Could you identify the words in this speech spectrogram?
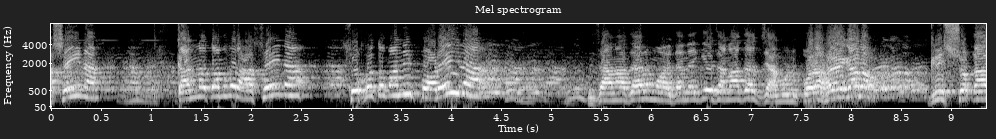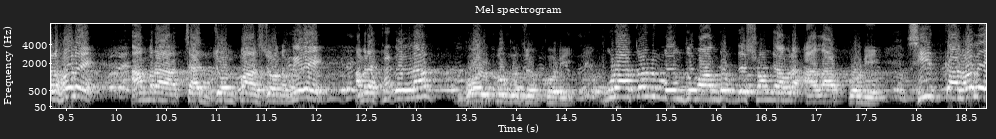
আসেই না। কান্না তো আমাদের আসেই না চোখ তো পানি পড়েই না। জানাজার ময়দানে গিয়ে জানাজা যেমন পড়া হয়ে গেল, গ্রীষ্মকাল হলে আমরা চারজন, পাঁচজন মিলে আমরা কি করলাম? গল্প গুজব করি। পুরাতন বন্ধু বান্ধবদের সঙ্গে আমরা আলাপ করি। শীতকাল হলে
